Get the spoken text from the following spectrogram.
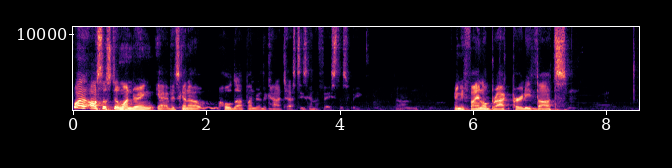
Well, also still wondering, yeah, if it's going to hold up under the contest he's going to face this week. Um, any final Brock Purdy thoughts?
